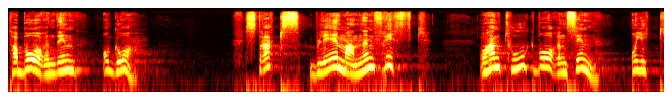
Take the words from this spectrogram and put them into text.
ta båren din og gå.' Straks ble mannen frisk, og han tok båren sin og gikk.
